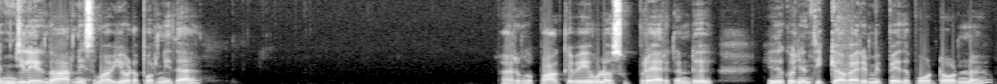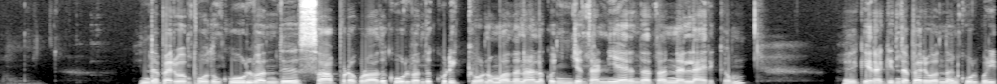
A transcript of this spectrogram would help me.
அஞ்சுலேருந்து ஆறு நிமிஷம் அவியோட போகிறேன் இதை. பாருங்க பார்க்கவே இவ்வளோ சூப்பராக இருக்குண்டு. இது கொஞ்சம் திக்காக வரும் இப்போ இது போட்டோடனே இந்த பருவம் போதும் கூழ் வந்து சாப்பிடக்கூடாது கூழ் வந்து குடிக்கணும். அதனால் கொஞ்சம் தண்ணியாக இருந்தால் தான் நல்லா இருக்கும். எனக்கு- இந்த பருவம் தான் கூழ்படி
